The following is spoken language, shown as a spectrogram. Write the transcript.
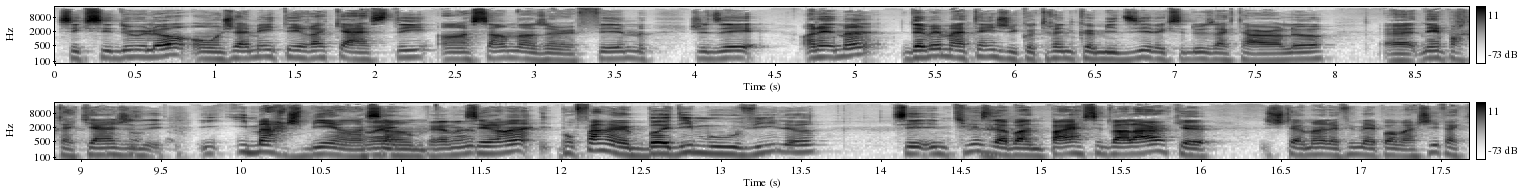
c'est que ces deux-là ont jamais été recastés ensemble dans un film. Je veux dire, honnêtement, demain matin, j'écouterai une comédie avec ces deux acteurs-là. euh, N'importe quand, je ils, ils marchent bien ensemble. C'est vraiment, pour faire un body movie, là, c'est une crise de bonne paire. C'est de valeur que, justement, le film n'a pas marché. Fait que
